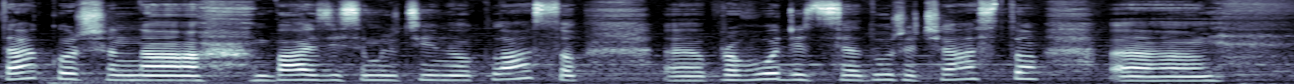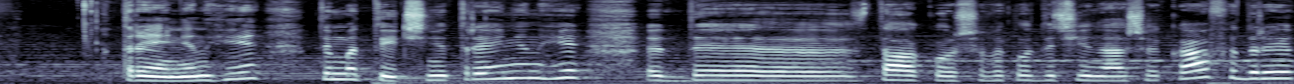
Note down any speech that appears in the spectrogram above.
Також на базі симуляційного класу проводяться дуже часто. Тренінги, тематичні тренінги, де також викладачі нашої кафедри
